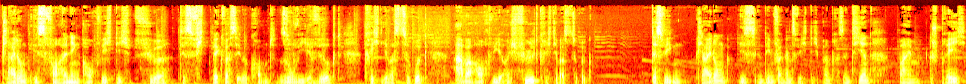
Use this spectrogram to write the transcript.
Kleidung ist vor allen Dingen auch wichtig für das Feedback, was ihr bekommt. So wie ihr wirkt, kriegt ihr was zurück, aber auch wie ihr euch fühlt, kriegt ihr was zurück. Deswegen Kleidung ist in dem Fall ganz wichtig beim Präsentieren, beim Gespräch.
